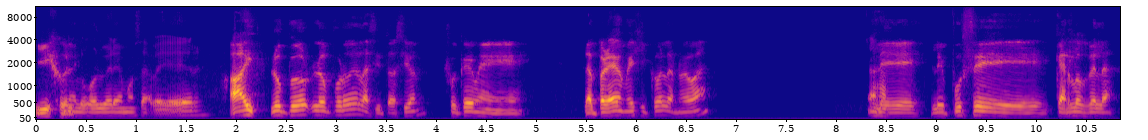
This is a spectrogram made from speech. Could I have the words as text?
Híjole. No lo volveremos a ver. Ay, lo peor, lo peor de la situación fue que me. La pelea de México, la nueva, le, le puse Carlos Vela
